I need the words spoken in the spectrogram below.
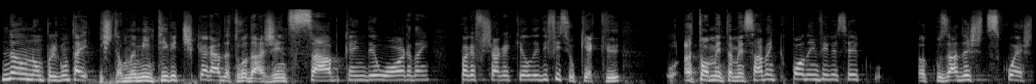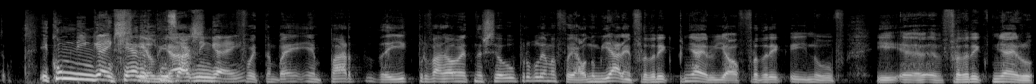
Não, não perguntei. Isto é uma mentira descarada. Toda a gente sabe quem deu ordem para fechar aquele edifício. O que é que atualmente também sabem que podem vir a ser acusadas de sequestro. E como ninguém quer E, acusar aliás, ninguém. Foi também, em parte, daí que provavelmente nasceu o problema. Foi ao nomearem Frederico Pinheiro e, ao Frederico, e, no, e eh, Frederico Pinheiro,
